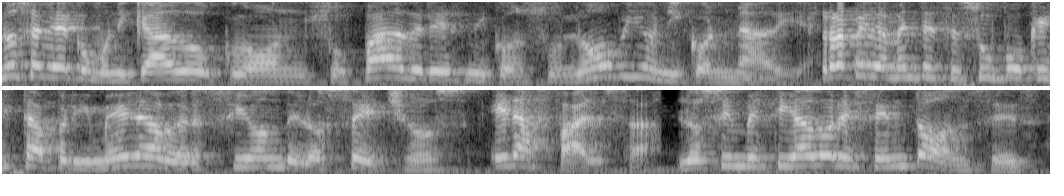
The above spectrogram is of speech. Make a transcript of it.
no se había comunicado con sus padres, ni con su novio, ni con nadie. Rápidamente se supo que esta primera versión de los hechos era falsa. Los investigadores entonces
